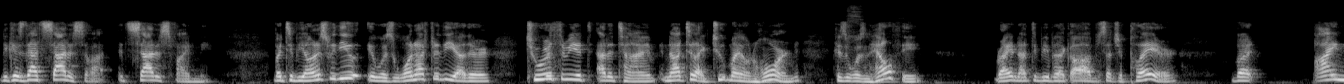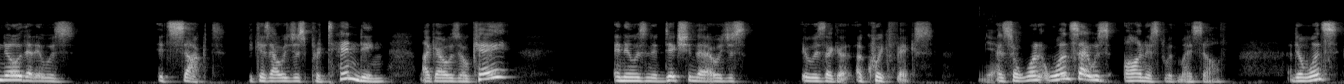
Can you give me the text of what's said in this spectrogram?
Because that satisfied it satisfied me. But to be honest with you, it was one after the other, two or three at, at a time, not to like toot my own horn because it wasn't healthy, right? Not to be like, "Oh, I'm such a player." But I know that it was it sucked because I was just pretending like I was okay. And it was an addiction that I was just, it was like a, a quick fix. Yeah. And so one, once I was honest with myself, and then once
